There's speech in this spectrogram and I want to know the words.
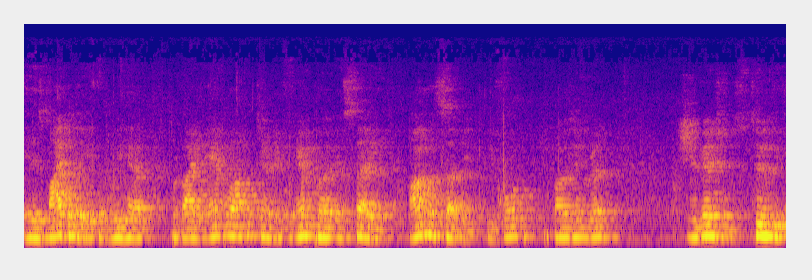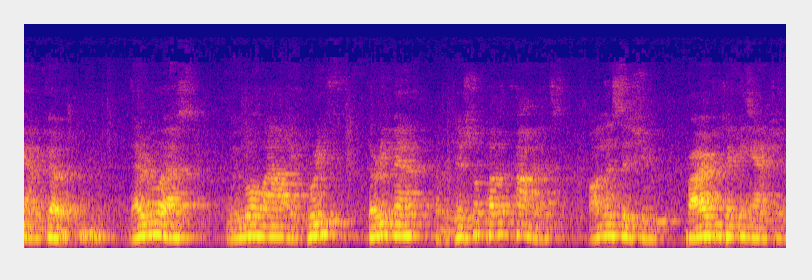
it is my belief that we have provided ample opportunity for input and study on the subject before proposing re- revisions to the county code. Nevertheless, we will allow a brief 30-minute of additional public comments on this issue prior to taking action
